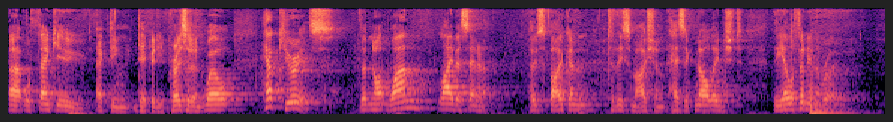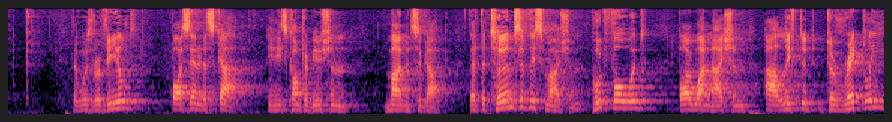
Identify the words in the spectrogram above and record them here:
Uh, well, thank you, Acting Deputy President. Well, how curious that not one Labor senator who's spoken to this motion has acknowledged the elephant in the room that was revealed by Senator Scarr in his contribution moments ago, that the terms of this motion put forward by One Nation are lifted directly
